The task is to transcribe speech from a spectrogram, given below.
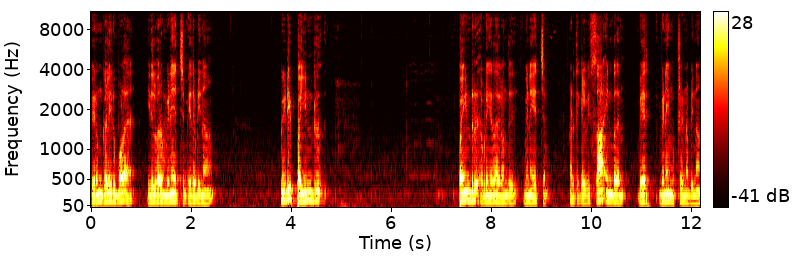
பெருங்களிர் போல இதில் வரும் வினையச்சம் எது அப்படின்னா பிடி பயின்று பயின்று அப்படிங்கிறது அதில் வந்து வினையச்சம். அடுத்த கேள்வி சா என்பதன் வேர் வினைமுற்று என்ன அப்படின்னா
